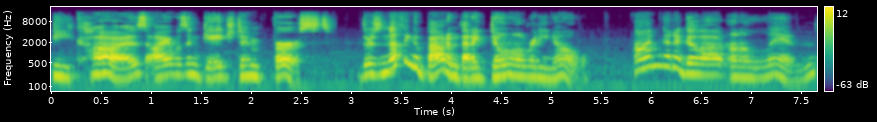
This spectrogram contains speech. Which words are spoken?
Because I was engaged to him first. There's nothing about him that I don't already know. I'm gonna go out on a limb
